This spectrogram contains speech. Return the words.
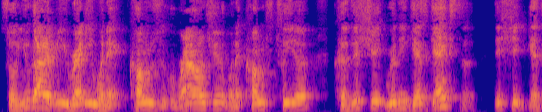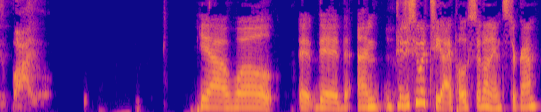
So you gotta be ready when it comes around you, when it comes to you, cause this shit really gets gangster. This shit gets vile. Yeah, well, it did. And did you see what T.I. posted on Instagram?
